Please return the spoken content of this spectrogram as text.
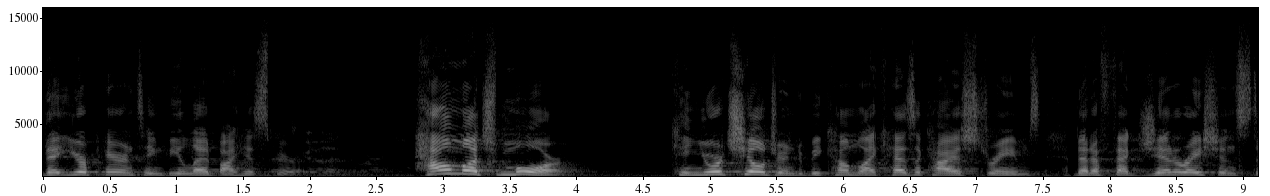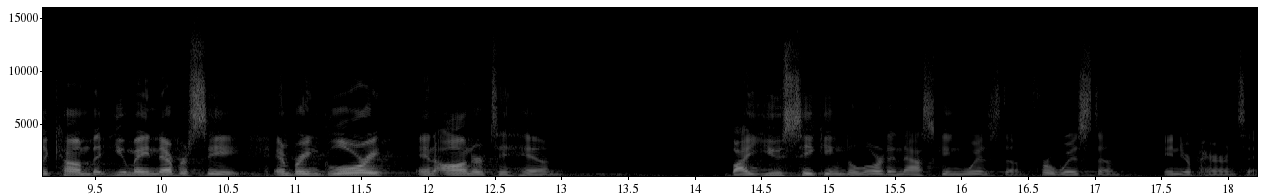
that your parenting be led by His Spirit? How much more can your children become like Hezekiah's streams that affect generations to come that you may never see and bring glory and honor to Him by you seeking the Lord and asking wisdom for wisdom in your parenting?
